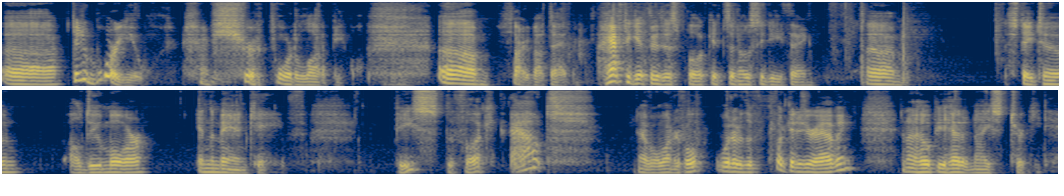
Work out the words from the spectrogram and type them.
Uh, did it bore you? I'm sure it bored a lot of people. Um, sorry about that. I have to get through this book. It's an OCD thing. Um, stay tuned. I'll do more in the man cave. Peace the fuck out. Have a wonderful, whatever the fuck it is you're having. And I hope you had a nice turkey day.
